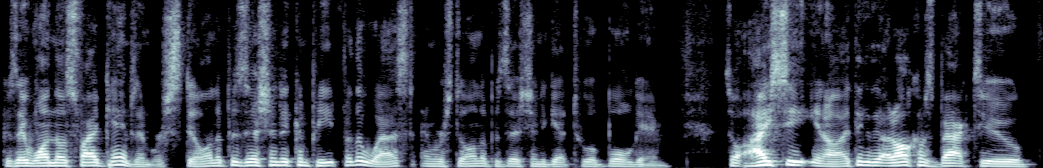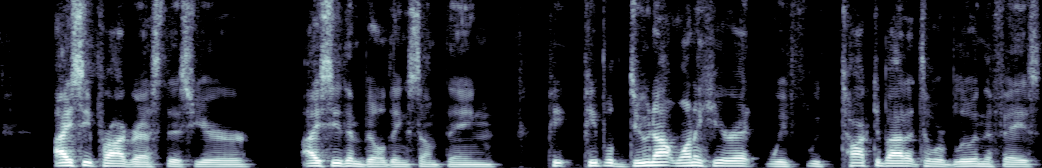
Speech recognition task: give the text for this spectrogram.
because they won those five games and we're still in a position to compete for the West and we're still in a position to get to a bowl game. So I see, you know, I think that it all comes back to I see progress this year. I see them building something. Pe- people do not want to hear it. We've we've talked about it till we're blue in the face,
